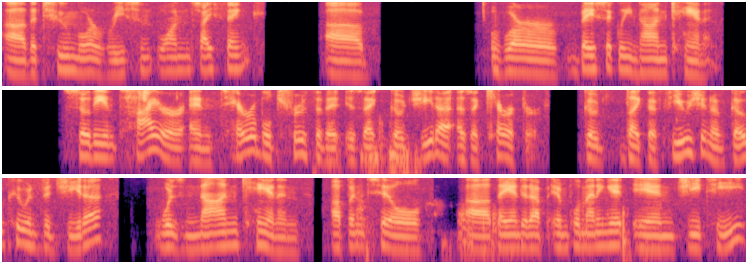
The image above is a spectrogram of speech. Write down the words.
uh, the two more recent ones, I think, uh, were basically non-canon. So the entire and terrible truth of it is that Gogeta as a character, go like the fusion of Goku and Vegeta, was non-canon up until uh, they ended up implementing it in GT,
